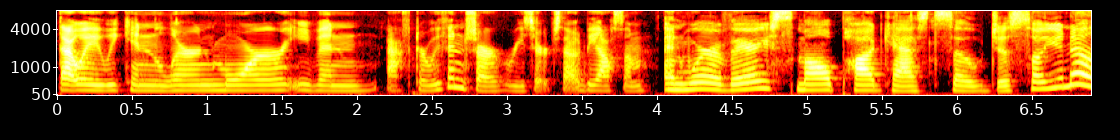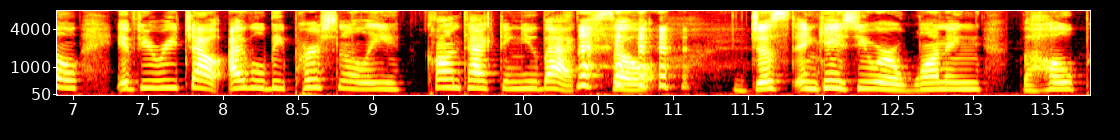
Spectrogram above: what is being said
that way we can learn more even after we finish our research. That would be awesome. And we're a very small podcast, so just so you know, if you reach out, I will be personally contacting you back. So just in case you were wanting the hope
